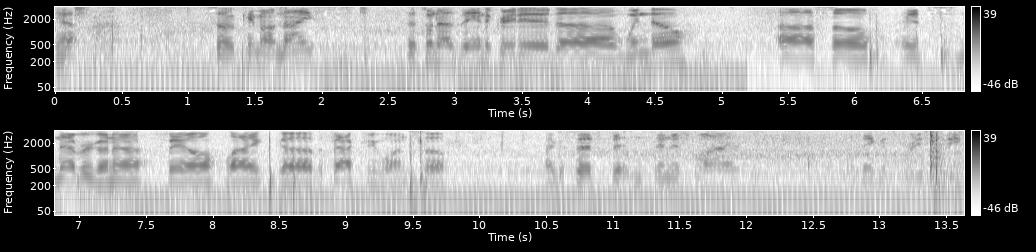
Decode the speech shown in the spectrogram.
Yeah. So it came out nice. This one has the integrated uh, window, uh, so it's never gonna fail like uh, the factory one. So, like I said, fit and finish wise, I think it's pretty sweet.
